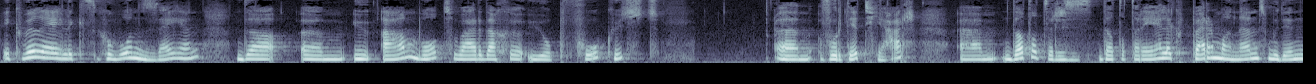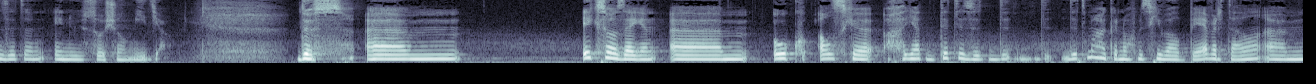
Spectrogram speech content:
Ik wil eigenlijk gewoon zeggen dat um, uw aanbod, waar dat je u op focust um, voor dit jaar, um, dat, dat, er, dat dat er eigenlijk permanent moet inzitten in uw social media. Dus, ik zou zeggen, ook als je, ja, dit is het, dit, dit mag ik er nog misschien wel bij vertellen. Ehm,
